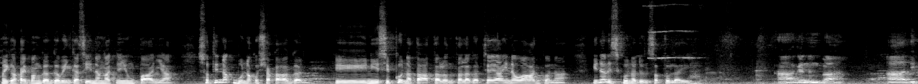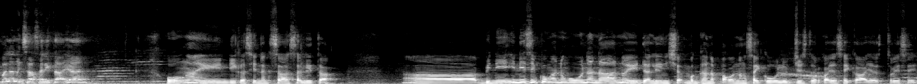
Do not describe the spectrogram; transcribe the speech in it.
may kakaibang gagawin kasi inangat niya yung paa niya so tinakbo na ko siya kaagad eh, inisip ko natatalon talaga kaya hinawakan ko na inalis ko na dun sa tulay Ah, ganun ba? Ah, di pala nagsasalita yan. oo nga eh hindi kasi nagsasalita Ah, bini inisip ko nga nung una na ano eh, dalhin siya maghanap ako ng psychologist or kaya psychiatrist eh.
